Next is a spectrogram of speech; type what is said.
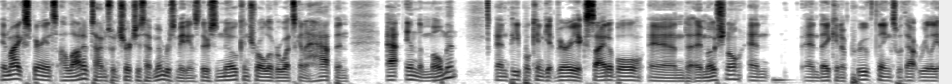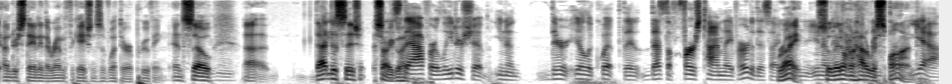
In my experience, a lot of times when churches have members meetings, there's no control over what's going to happen at in the moment, and people can get very excitable and uh, emotional and. And they can approve things without really understanding the ramifications of what they're approving. And so, uh, that And decision. Sorry, go ahead. staff or leadership, you know, they're ill-equipped. They, that's the first time they've heard of this idea. Right. and, you So they don't know how to respond. Yeah,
